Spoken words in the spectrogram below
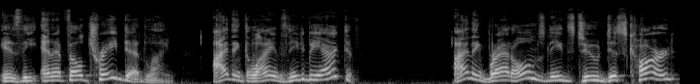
is the NFL trade deadline. I think the Lions need to be active. I think Brad Holmes needs to discard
